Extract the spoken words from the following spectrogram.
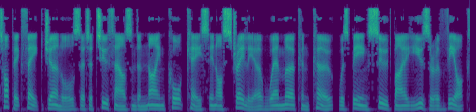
Topic fake journals At a 2009 court case in Australia where Merck & Co. was being sued by a user of Vioxx,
